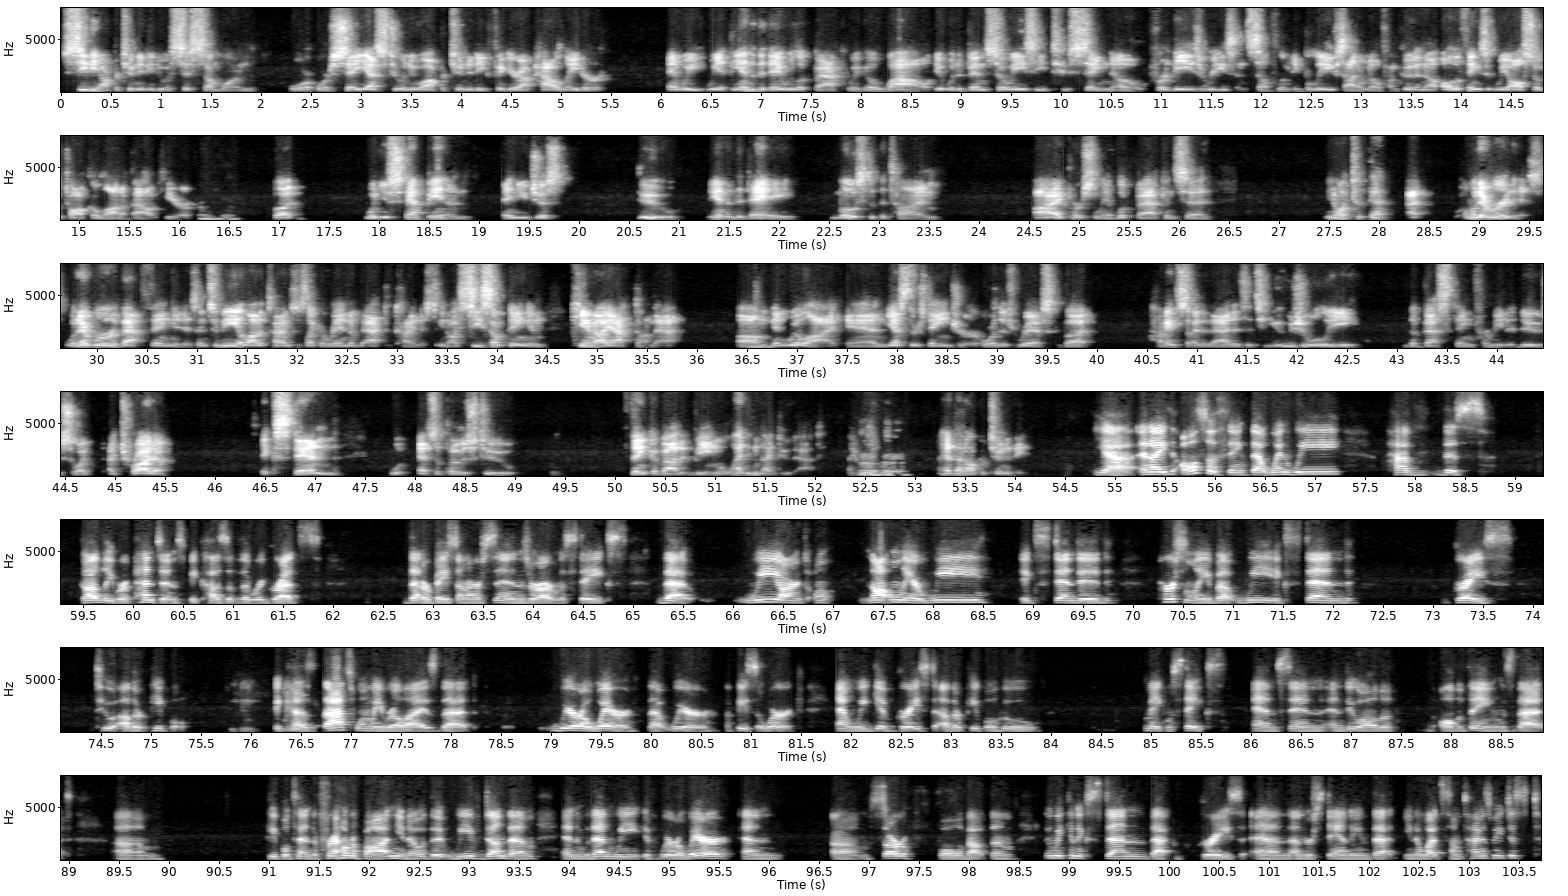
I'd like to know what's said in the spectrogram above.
see the opportunity to assist someone or or say yes to a new opportunity, figure out how later. And we we at the end of the day we look back and we go, wow, it would have been so easy to say no for these reasons, self-limiting beliefs. I don't know if I'm good enough. All the things that we also talk a lot about here. Mm-hmm. But when you step in and you just do, the end of the day, most of the time, I personally have looked back and said, you know, I took that, I, whatever it is, whatever that thing is. And to me, a lot of times it's like a random act of kindness. You know, I see something and can I act on that? Um, mm-hmm. And will I? And yes, there's danger or there's risk, but hindsight of that is it's usually the best thing for me to do. So I, I try to extend as opposed to think about it being, well, why didn't I do that? I, really, mm-hmm. I had that opportunity. Yeah. And I also think that when we have this godly repentance because of the regrets that are based on our sins or our mistakes, that we aren't, not only are we extended personally, but we extend grace to other people. Mm-hmm. Because mm-hmm. that's when we realize that we're aware that we're a piece of work and we give grace to other people who make mistakes and sin and do all the all the things that um, people tend to frown upon you know that we've done them and then we if we're aware and um, sorrowful about them then we can extend that grace and understanding that you know what sometimes we just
